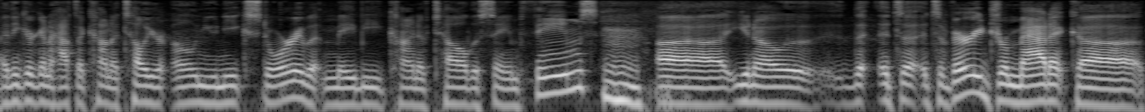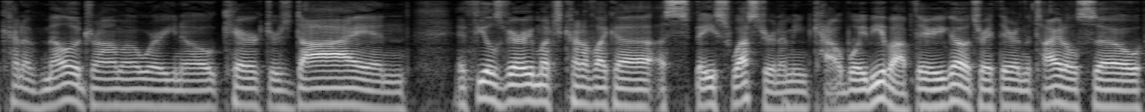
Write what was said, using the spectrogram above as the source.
I think you're going to have to kind of tell your own unique story, but maybe kind of tell the same themes. Uh, you know, it's a it's a very dramatic uh, kind of melodrama where you know characters die and it feels very much kind of like a, a space western. I mean, Cowboy Bebop. There you go. It's right there in the title. So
